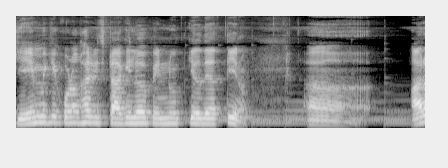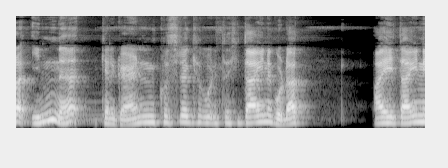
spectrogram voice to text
ගේම එක කොන හරි ස්ටා කියලව පෙන්නුත් කියද ඇත්තිනවා අර ඉන්න කැන ගෑන් කුසිරක හිතායින ගොඩක් අහිතයින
